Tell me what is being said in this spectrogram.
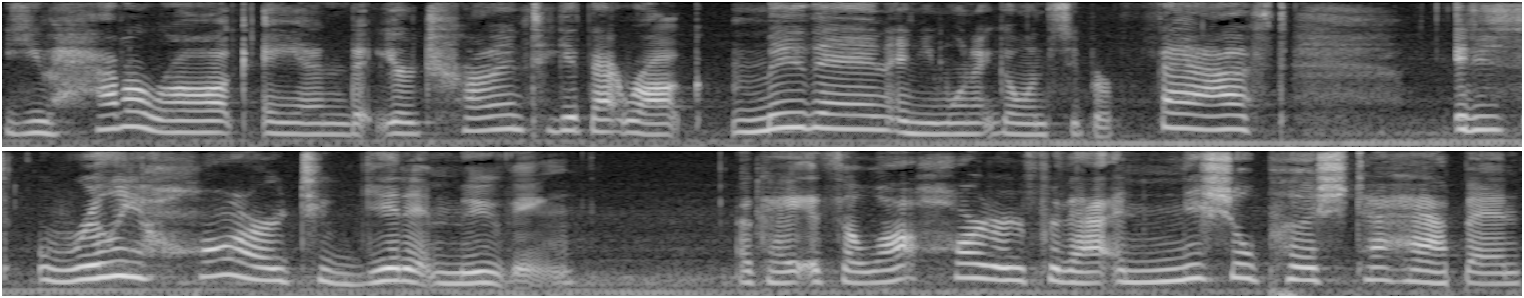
you have a rock and you're trying to get that rock moving and you want it going super fast, it is really hard to get it moving. Okay, it's a lot harder for that initial push to happen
